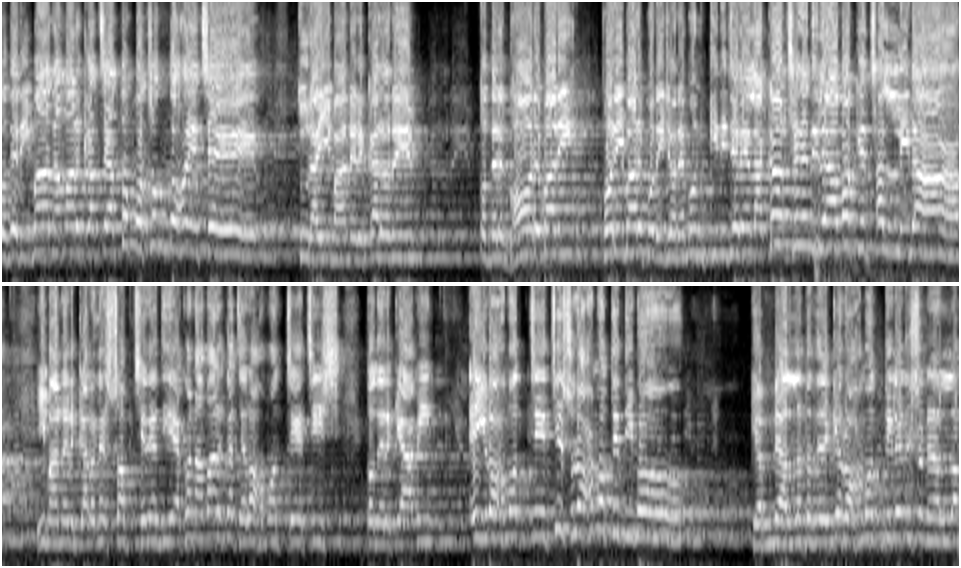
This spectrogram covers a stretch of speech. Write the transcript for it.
তোদের ইমান আমার কাছে এত পছন্দ হয়েছে। তোরা ইমানের কারণে তোদের ঘর বাড়ি পরিবার, পরিজন, এমনকি নিজের এলাকা ছেড়ে দিলে আমাকে ছাড়লি না। ইমানের কারণে সব ছেড়ে দিয়ে এখন আমার কাছে রহমত চেয়েছিস। তোদেরকে আমি এই রহমত চেয়েছিস, রহমতে দিব। কেমনে আল্লাহ তাদেরকে রহমত দিলেন শুনে আল্লাহ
